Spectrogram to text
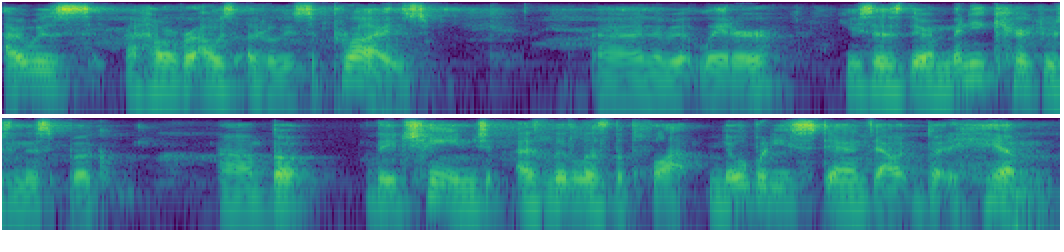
I was, however, I was utterly surprised. And a bit later, he says, There are many characters in this book, uh, but they change as little as the plot. Nobody stands out but him.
